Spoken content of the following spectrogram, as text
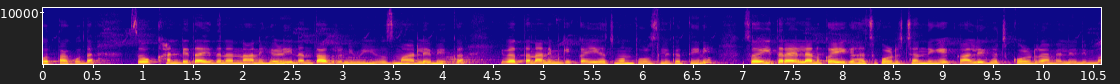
ಗೊತ್ತಾಗೋದ. ಸೊ ಖಂಡಿತ ಇದನ್ನು ನಾನು ಹೇಳಿನಂತಾದರೂ ನೀವು ಯೂಸ್ ಮಾಡಲೇಬೇಕು. ಇವತ್ತು ನಾನು ನಿಮಗೆ ಕೈ ಹಚ್ಕೊಂಡು ತೋರಿಸ್ಲಿಕ್ಕತ್ತೀನಿ ಸೊ ಈ ಥರ ಎಲ್ಲನೂ ಕೈಗೆ ಹಚ್ಕೊಳ್ರಿ, ಚೆಂದಿಗೆ ಕಾಲಿಗೆ ಹಚ್ಕೊಳ್ರಿ, ಆಮೇಲೆ ನಿಮ್ಮ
